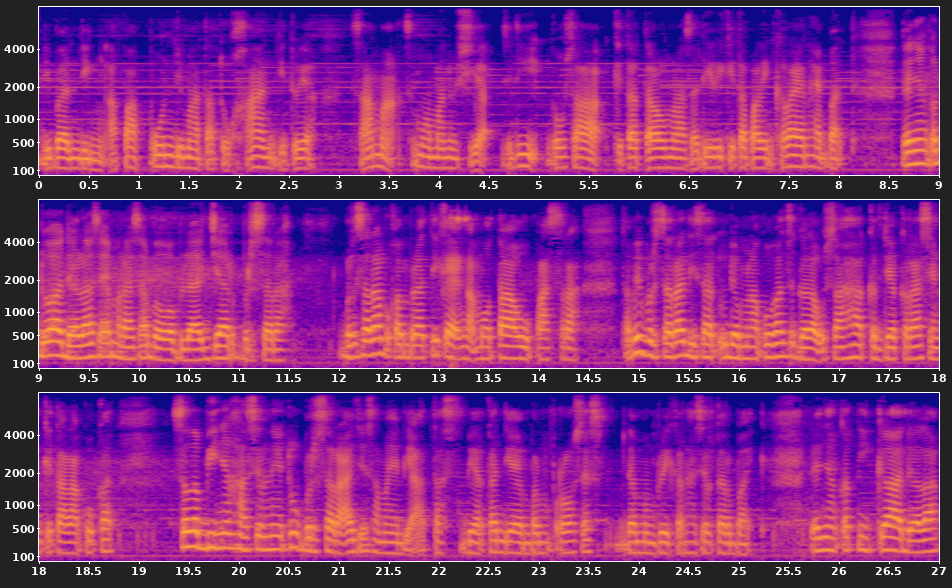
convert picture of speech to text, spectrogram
dibanding apa pun di mata Tuhan gitu ya sama semua manusia. Jadi gak usah kita tahu merasa diri kita paling keren hebat. Dan yang kedua adalah saya merasa bahwa belajar berserah. Berserah bukan berarti kayak nggak mau tahu pasrah. Tapi berserah di saat udah melakukan segala usaha kerja keras yang kita lakukan. Selebihnya hasilnya itu berserah aja sama yang di atas. Biarkan dia yang berproses dan memberikan hasil terbaik. Dan yang ketiga adalah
